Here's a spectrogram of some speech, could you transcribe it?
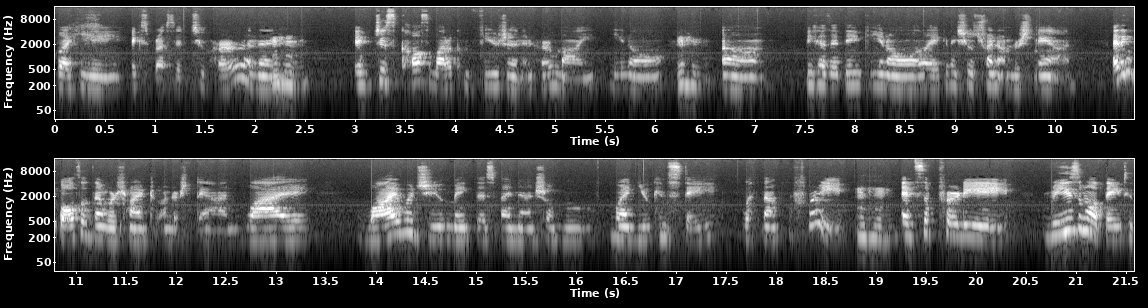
but he expressed it to her, and then mhm, it just caused a lot of confusion in her mind, you know, mhm, um, because I think you know, like I think she was trying to understand. I think both of them were trying to understand why why would you make this financial move when you can stay with them for free? mhm, It's a pretty reasonable thing to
